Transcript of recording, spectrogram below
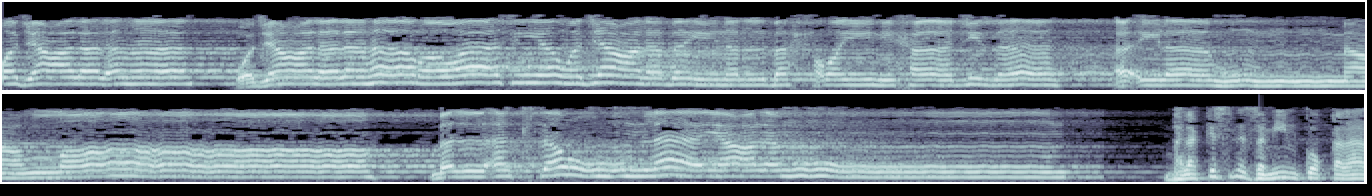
وَجَعَلَ لَهَا وَجَعَلَ لَهَا رَوَاسِيَ وَجَعَلَ بَيْنَ الْبَحْرَيْنِ حَاجِزًا أَإِلَٰهٌ مَّعَ اللَّهِ بَلْ أَكْثَرُهُمْ لَا يَعْلَمُونَ بھلا کس نے زمین کو قرار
